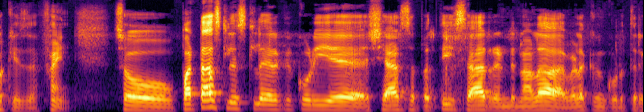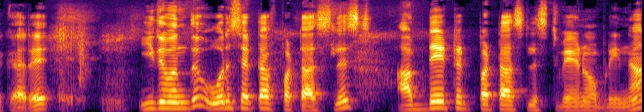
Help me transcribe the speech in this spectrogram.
okay sir fine so பட்டாஸ் லிஸ்ட்டில் இருக்கக்கூடிய ஷேர்ஸை பற்றி சார் ரெண்டு நாளாக விளக்கம் கொடுத்துருக்காரு. இது வந்து ஒரு செட் ஆஃப் பட்டாஸ் லிஸ்ட் அப்டேட்டட் பட்டாஸ் லிஸ்ட் வேணும் அப்படின்னா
